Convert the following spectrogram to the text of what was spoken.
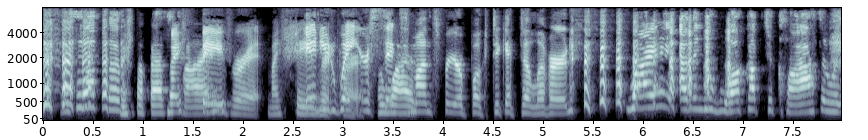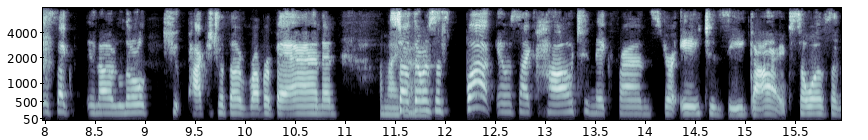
Isn't that the, the best My time? favorite. My favorite. And you'd wait your six months for your book to get delivered. right? And then you walk up to class and it's like, you know, a little cute package with a rubber band. And oh so there was this book. It was like how to make friends, your A to Z guide. So it was like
